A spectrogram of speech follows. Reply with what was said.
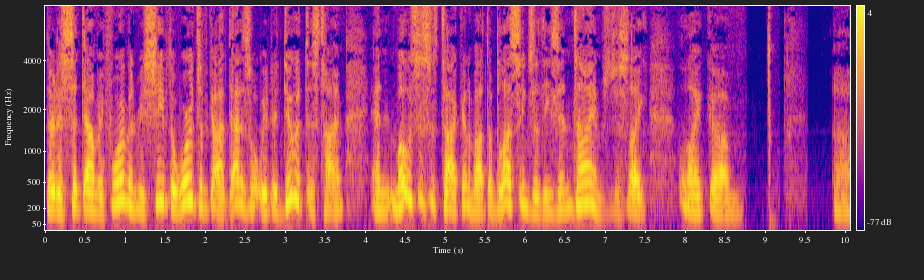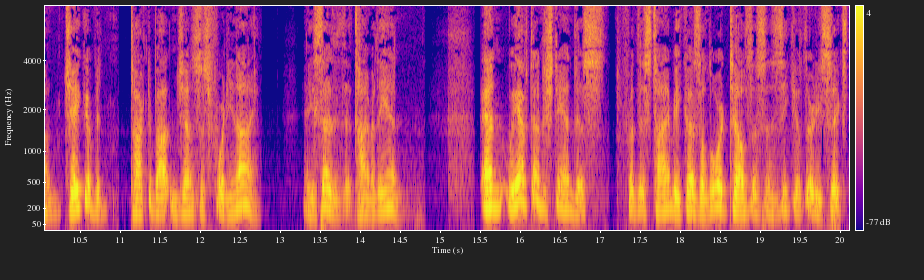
They're to sit down before him and receive the words of God. That is what we're to do at this time. And Moses is talking about the blessings of these end times, just like like um, uh, Jacob had talked about in Genesis 49. And he said at the time of the end. And we have to understand this for this time because the Lord tells us in Ezekiel 36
